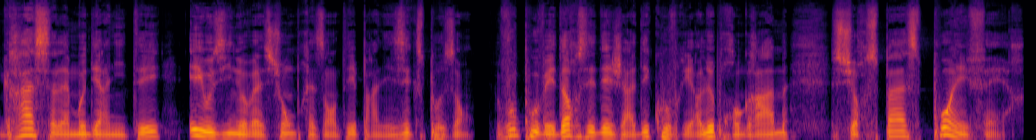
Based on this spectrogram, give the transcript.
grâce à la modernité et aux innovations présentées par les exposants. Vous pouvez d'ores et déjà découvrir le programme sur space.fr.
